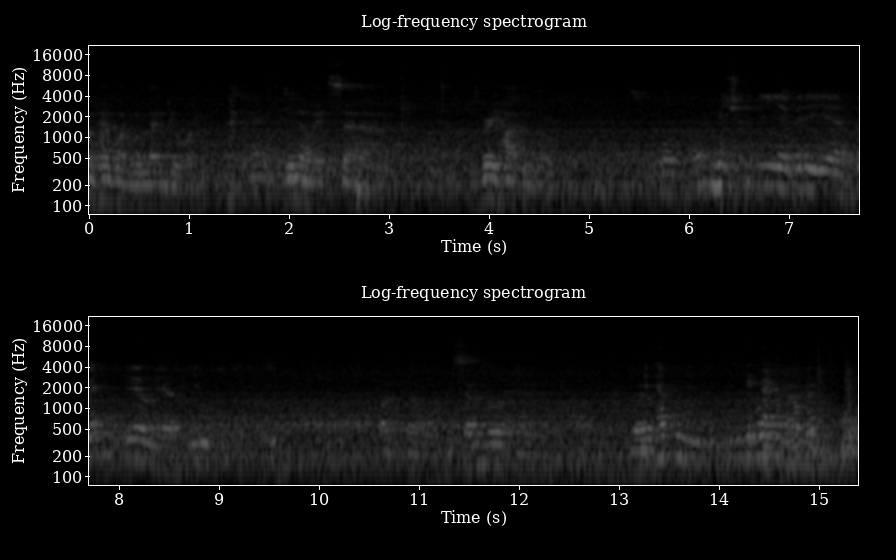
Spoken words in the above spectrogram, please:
Don't have one, we'll lend you one. You know, it's, uh, it's very hot in there. It should be a very uh, wet area. In, But uh, December and it happened in the of November.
